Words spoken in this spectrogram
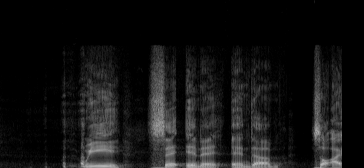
we sit in it and um, so I,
